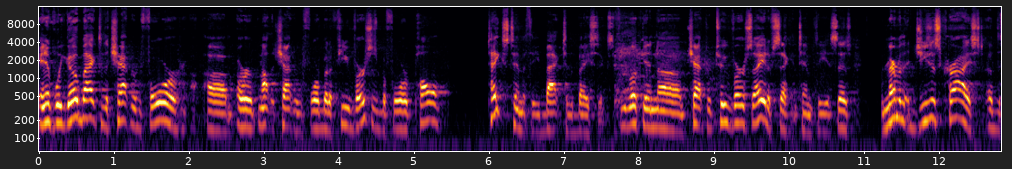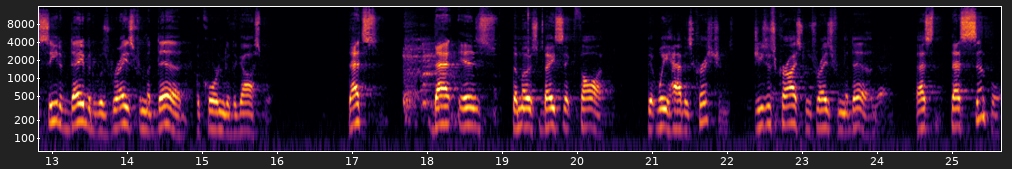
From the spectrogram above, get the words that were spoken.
And if we go back to the chapter before, uh, or not the chapter before, but a few verses before, Paul takes Timothy back to the basics. If you look in uh, chapter 2, verse 8 of 2 Timothy, it says, Remember that Jesus Christ of the seed of David was raised from the dead according to the gospel. That's, that is the most basic thought that we have as Christians. Jesus Christ was raised from the dead. That's, that's simple.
